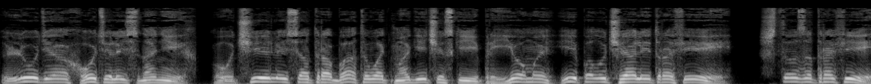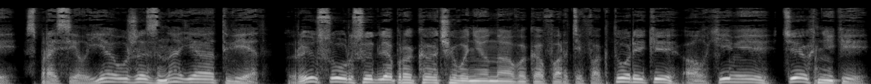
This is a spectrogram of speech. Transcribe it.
Люди охотились на них, учились отрабатывать магические приемы и получали трофеи. Что за трофеи? спросил я, уже зная ответ. Ресурсы для прокачивания навыков артефакторики, алхимии, техники,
